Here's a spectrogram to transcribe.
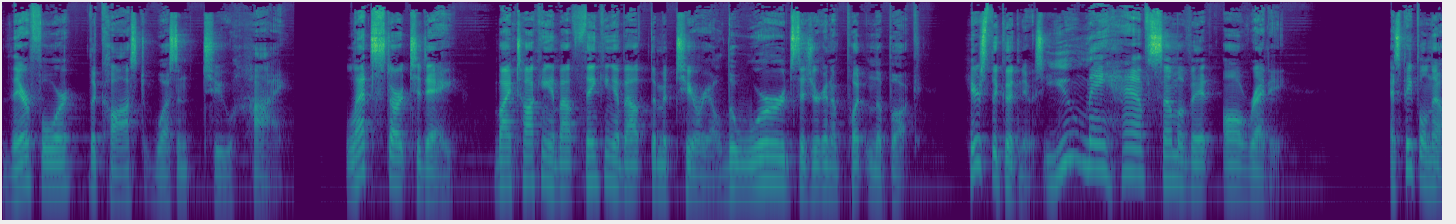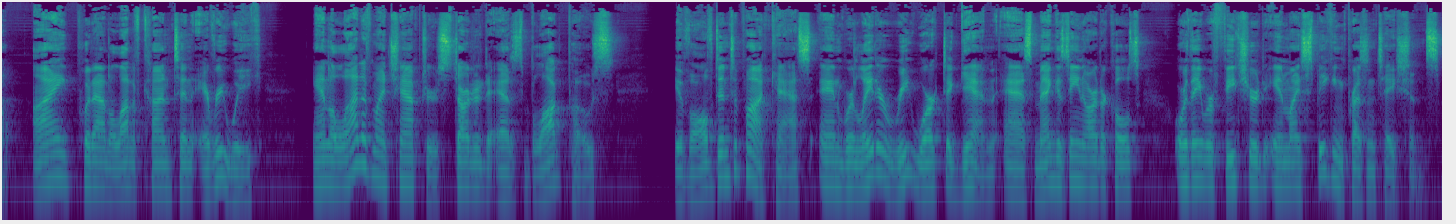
therefore, the cost wasn't too high. Let's start today by talking about thinking about the material, the words that you're going to put in the book. Here's the good news you may have some of it already. As people know, I put out a lot of content every week and a lot of my chapters started as blog posts, evolved into podcasts, and were later reworked again as magazine articles or they were featured in my speaking presentations.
